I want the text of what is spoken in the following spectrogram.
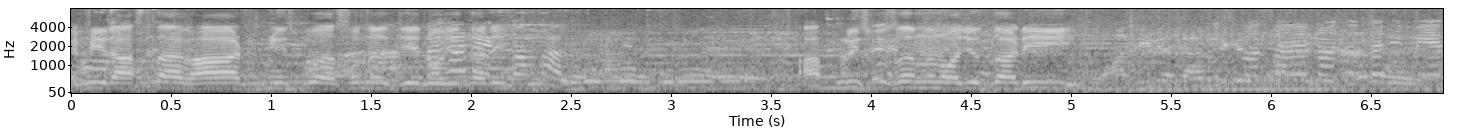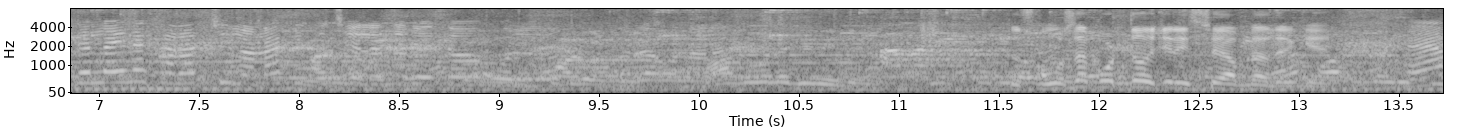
এমনি রাস্তাঘাট পুলিশ প্রশাসনের যে নজরদারি? আর পুলিশ প্রশাসনের নজরদারি? না তো সমস্যা পড়তে হচ্ছে নিশ্চয়ই আপনাদেরকে? হ্যাঁ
